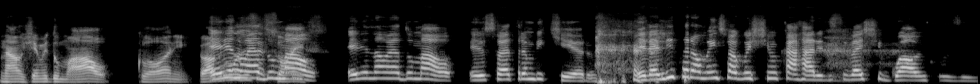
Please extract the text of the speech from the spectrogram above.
Não, gêmeo do mal, clone. Ele não é do mal ele não é do mal, ele só é trambiqueiro. ele é literalmente o Agostinho Carrara, ele se veste igual, inclusive.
